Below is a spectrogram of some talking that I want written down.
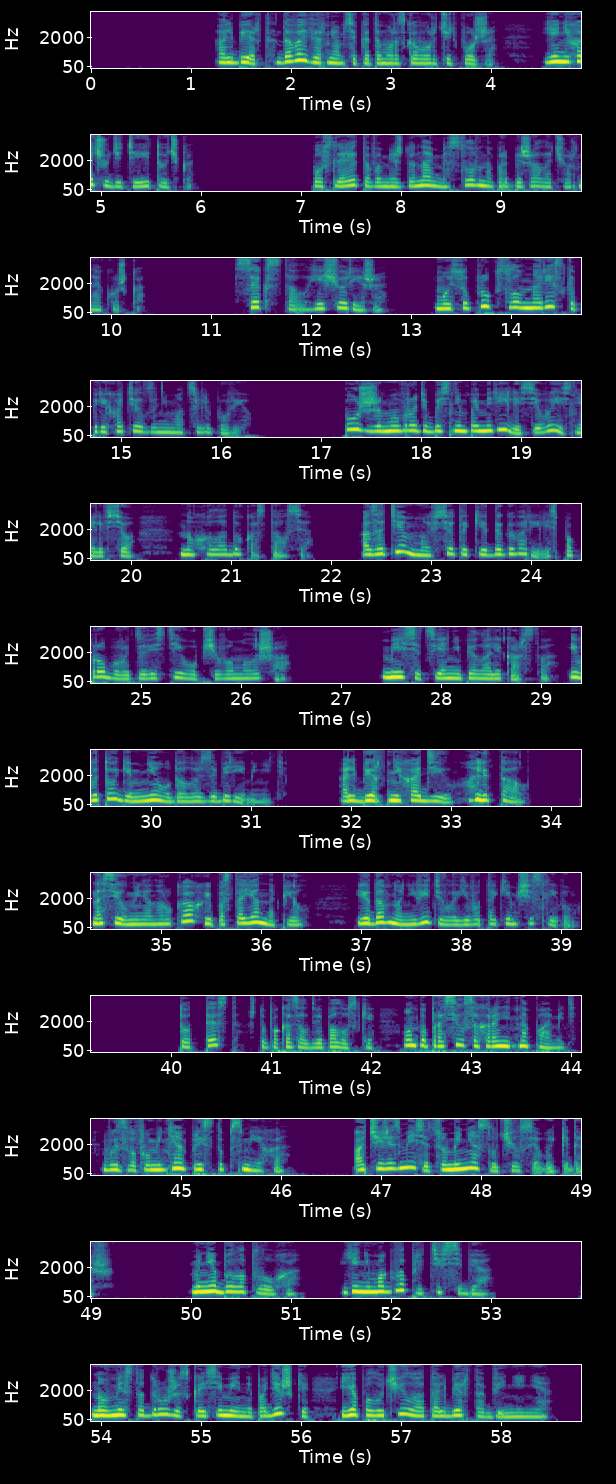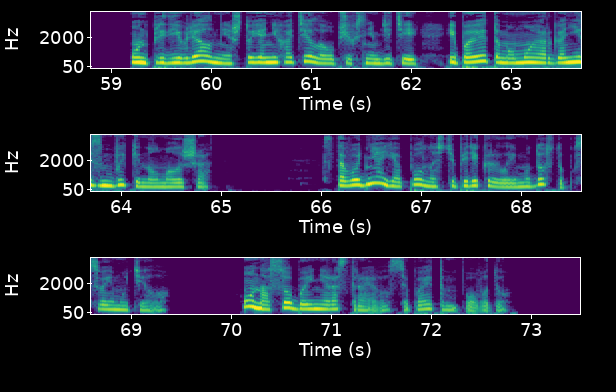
«Альберт, давай вернемся к этому разговору чуть позже. Я не хочу детей и точка». После этого между нами словно пробежала черная кошка. Секс стал еще реже. Мой супруг словно резко перехотел заниматься любовью. Позже мы вроде бы с ним помирились и выяснили все, но холодок остался. А затем мы все-таки договорились попробовать завести общего малыша. Месяц я не пила лекарства, и в итоге мне удалось забеременеть. Альберт не ходил, а летал. Носил меня на руках и постоянно пел. Я давно не видела его таким счастливым. Тот тест, что показал две полоски, он попросил сохранить на память, вызвав у меня приступ смеха. А через месяц у меня случился выкидыш. Мне было плохо, я не могла прийти в себя. Но вместо дружеской семейной поддержки я получила от Альберта обвинение. Он предъявлял мне, что я не хотела общих с ним детей, и поэтому мой организм выкинул малыша. С того дня я полностью перекрыла ему доступ к своему телу. Он особо и не расстраивался по этому поводу.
